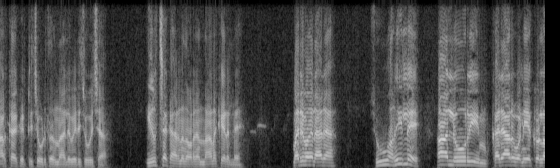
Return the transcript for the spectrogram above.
ആർക്കാ കെട്ടിച്ചു കൊടുത്തത് നാലു പേര് ചോദിച്ചാ? ഈർച്ചക്കാരനെന്ന് പറഞ്ഞ നാണക്കേടല്ലേ? മരുമകൻ ആരാ? ഷൂ അറിയില്ലേ? ആ ലോറിയും കരാറ് പണിയൊക്കെ ഉള്ള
